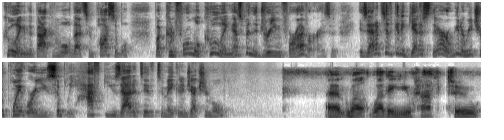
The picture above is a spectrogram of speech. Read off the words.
cooling in the back of a mold, that's impossible. But conformal cooling, that's been the dream forever. Is, it, is additive going to get us there? Are we going to reach a point where you simply have to use additive to make an injection mold? Um, well, whether you have to,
